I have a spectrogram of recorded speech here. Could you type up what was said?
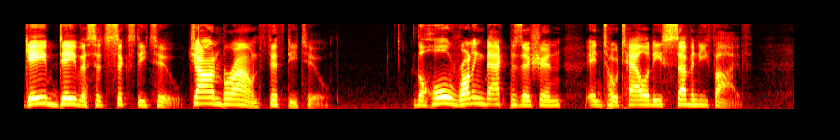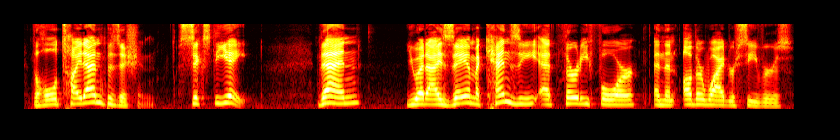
Gabe Davis at 62. John Brown, 52. The whole running back position in totality, 75. The whole tight end position, 68. Then you had Isaiah McKenzie at 34, and then other wide receivers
